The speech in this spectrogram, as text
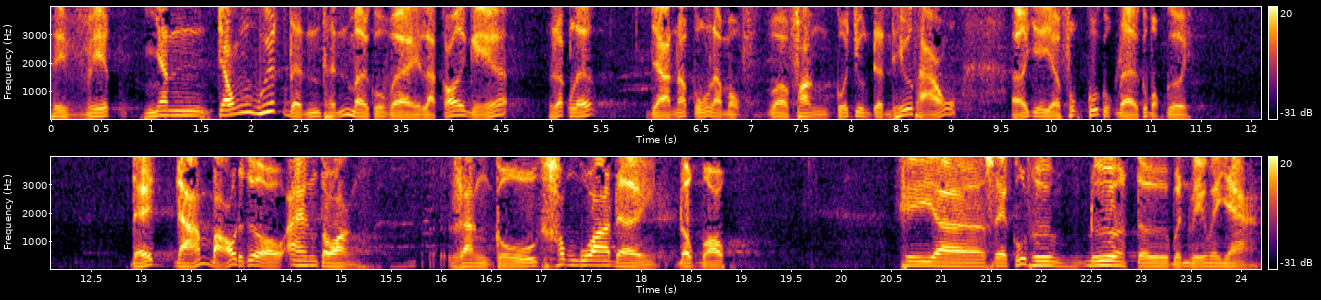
thì việc nhanh chóng quyết định thỉnh mời cụ về là có ý nghĩa rất lớn. Và nó cũng là một phần của chương trình hiếu thảo ở giờ phút cuối cuộc đời của một người. Để đảm bảo được cái độ an toàn rằng cụ không qua đời đột ngột. Khi uh, xe cứu thương đưa từ bệnh viện về nhà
